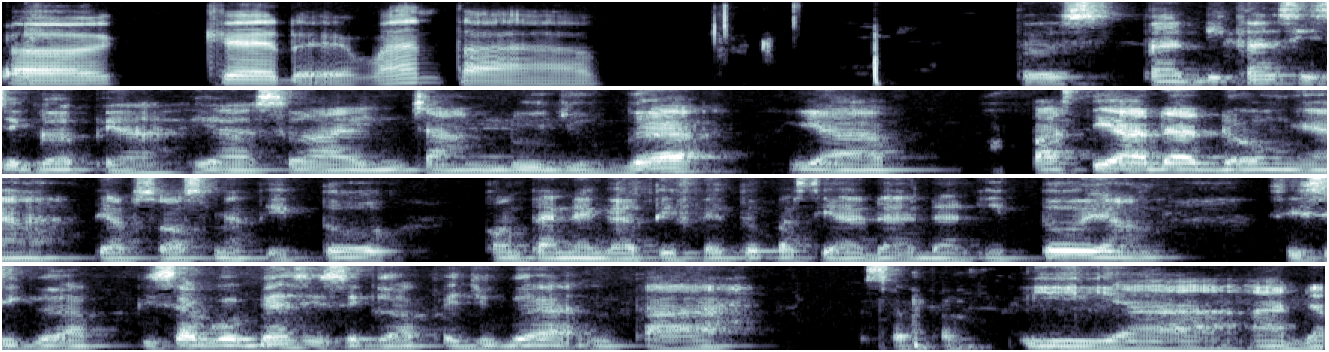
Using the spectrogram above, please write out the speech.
Oke deh, mantap. Terus tadi kan sisi gelap ya, ya selain candu juga, ya pasti ada dong ya tiap sosmed itu konten negatifnya itu pasti ada dan itu yang sisi gelap bisa gue bilang sisi gelapnya juga entah seperti ya ada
